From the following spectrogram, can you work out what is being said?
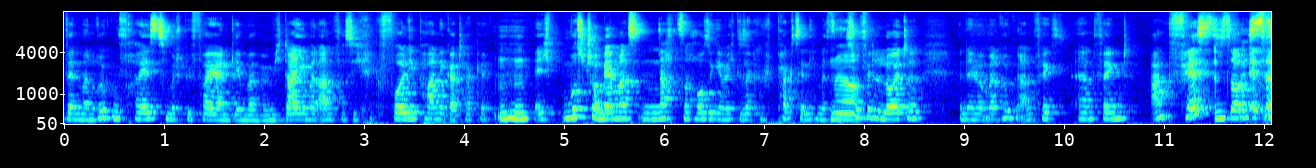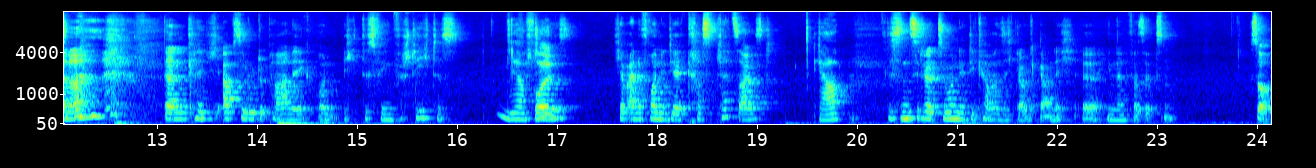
wenn mein Rücken frei ist, zum Beispiel feiern gehen, weil wenn mich da jemand anfasst, ich krieg voll die Panikattacke. Mhm. Ich muss schon mehrmals nachts nach Hause gehen, weil ich gesagt habe, ich pack's ja nicht mehr. Es sind Ja. zu viele Leute. Wenn da jemand meinen Rücken anfängt, anfängt anfasst, so, dann kriege ich absolute Panik. Und ich, deswegen verstehe ich das. Ja, verstehe voll. Das. Ich habe eine Freundin, die hat krass Platzangst. Ja. Das sind Situationen, in die kann man sich, glaube ich, gar nicht äh, hineinversetzen. So,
